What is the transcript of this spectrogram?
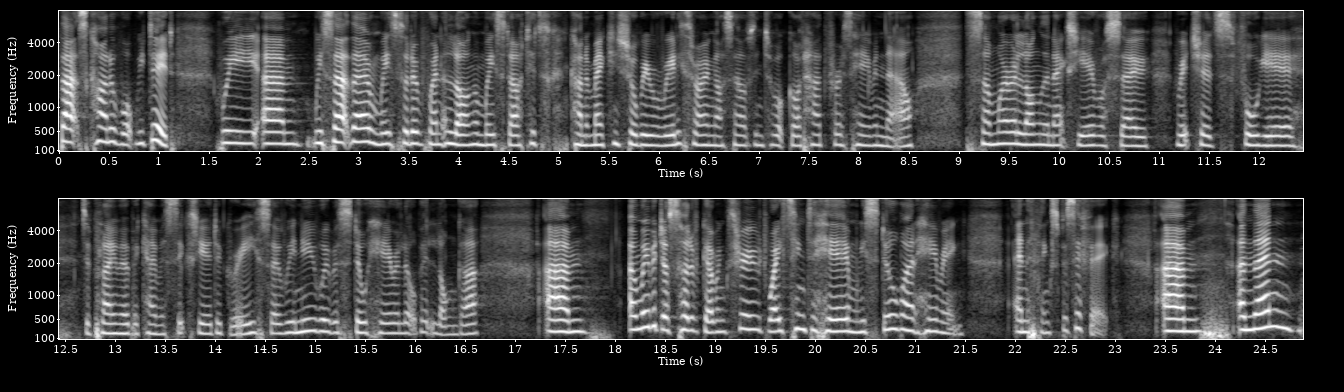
that's kind of what we did. We, um, we sat there and we sort of went along and we started kind of making sure we were really throwing ourselves into what God had for us here and now. Somewhere along the next year or so, Richard's four year diploma became a six year degree. So we knew we were still here a little bit longer. Um, and we were just sort of going through, waiting to hear, and we still weren't hearing. Anything specific. Um, and then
